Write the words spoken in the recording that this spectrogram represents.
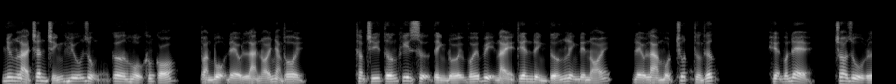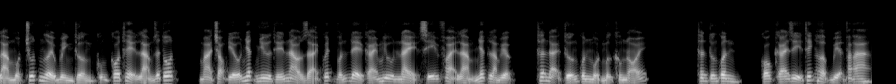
nhưng là chân chính hữu dụng cơ hồ không có toàn bộ đều là nói nhảm thôi. Thậm chí tướng khi sự tình đối với vị này thiên đình tướng lĩnh đến nói, đều là một chút thưởng thức. Hiện vấn đề, cho dù là một chút người bình thường cũng có thể làm rất tốt, mà trọng yếu nhất như thế nào giải quyết vấn đề cái mưu này sĩ phải làm nhất làm việc, thân đại tướng quân một mực không nói. Thân tướng quân, có cái gì thích hợp biện pháp a?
